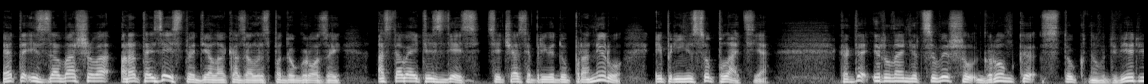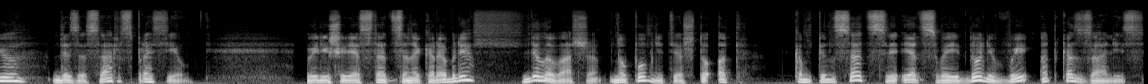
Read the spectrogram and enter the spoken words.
Это из-за вашего ротозейства дело оказалось под угрозой. Оставайтесь здесь. Сейчас я приведу проныру и принесу платье». Когда ирландец вышел, громко стукнув дверью, Дезессар спросил — вы решили остаться на корабле? Дело ваше, но помните, что от компенсации, и от своей доли вы отказались.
